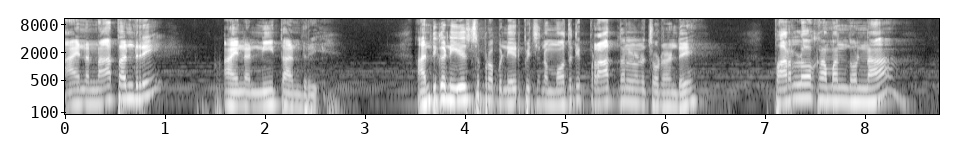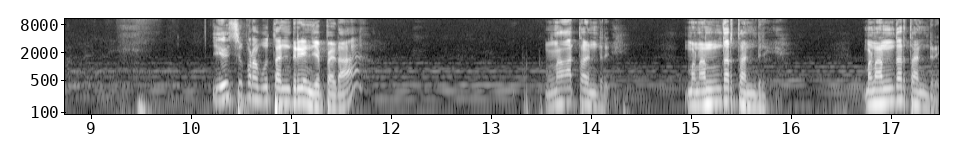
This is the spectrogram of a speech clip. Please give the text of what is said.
ఆయన నా తండ్రి ఆయన నీ తండ్రి. అందుకని యేసుప్రభు నేర్పించిన మొదటి ప్రార్థనలను చూడండి. పరలోకమందున్న యేసుప్రభు తండ్రి అని చెప్పాడా? నా తండ్రి మనందరి తండ్రి. మనందరి తండ్రి.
